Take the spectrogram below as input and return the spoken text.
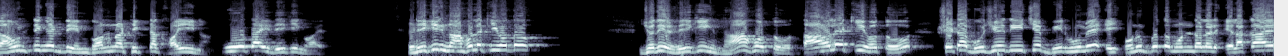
কাউন্টিং এর দিন গণনা ঠিকঠাক হয়ই না, পুরোটাই রিগিং হয়। রিগিং না হলে কি হতো? যদি রিগিং না হতো, তাহলে কি হতো? সেটা বুঝিয়ে দিয়েছে বীরভূমে এই অনুব্রত মন্ডলের এলাকায়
